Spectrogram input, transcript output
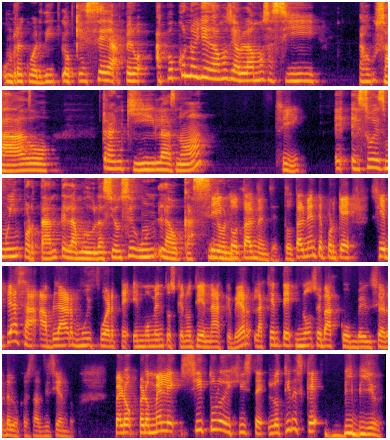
un recuerdito, lo que sea, pero ¿a poco no llegamos y hablamos así pausado, tranquilas, ¿no? Sí. E, eso es muy importante, la modulación según la ocasión. Sí, totalmente, totalmente, porque si empiezas a hablar muy fuerte en momentos que no tienen nada que ver, la gente no se va a convencer de lo que estás diciendo. Pero, pero Mele, si tú lo dijiste, lo tienes que vivir.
